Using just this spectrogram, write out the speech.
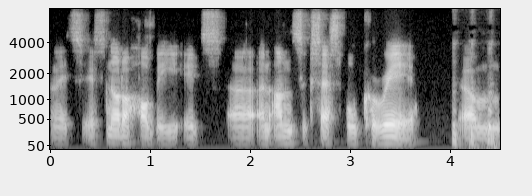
and it's it's not a hobby. It's uh, an unsuccessful career. Um,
